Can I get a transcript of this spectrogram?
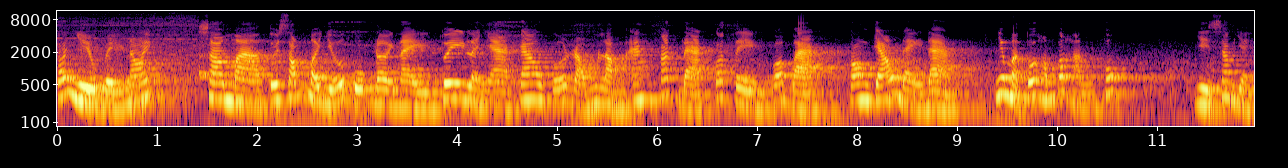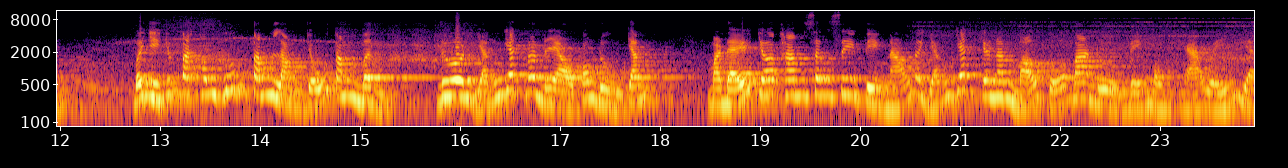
Có nhiều vị nói, sao mà tôi sống ở giữa cuộc đời này? Tuy là nhà cao cửa rộng, làm ăn phát đạt, có tiền, có bạc, con cháu đầy đàn, nhưng mà tôi không có hạnh phúc. Vì sao vậy? Bởi vì chúng ta không hướng tâm làm chủ tâm mình, đưa dẫn dắt nó vào con đường chánh. Mà để cho tham sân si phiền não nó dẫn dắt cho nên mở cửa ba đường địa ngục, ngạ quỷ và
